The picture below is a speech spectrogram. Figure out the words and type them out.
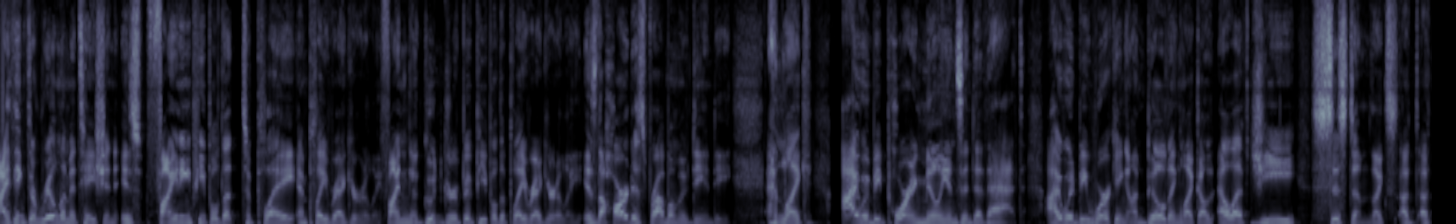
I think the real limitation is finding people that, to play and play regularly. Finding a good group of people to play regularly is the hardest problem of D&D. And like I would be pouring millions into that. I would be working on building like a LFG system, like a, a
